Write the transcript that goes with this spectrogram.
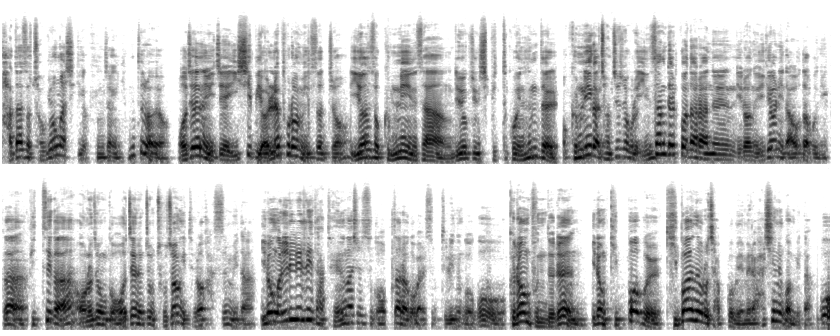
받아서 적용하시기가 굉장히 힘들어요. 어제는 이제 22 연례 포럼이 있었죠. 이연속 금리 인상, 뉴욕 증시 비트코인 흔들, 어, 금리가 전체적으로 인상될 거다라는 이런 의견이 나오다 보니까 비트가 어느 정도 어제는 좀 조정이 들어갔습니다. 이런 걸 일일이 다 대응하실 수가 없다라고 말씀드리는 거고 그런 분들은 이런 기법을 기반으로 잡고 매매를 하시는 겁니다. 꼭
